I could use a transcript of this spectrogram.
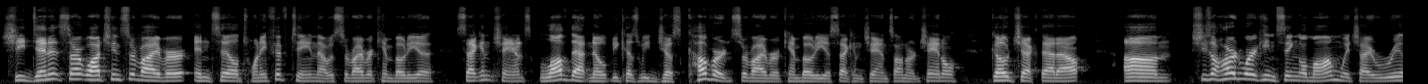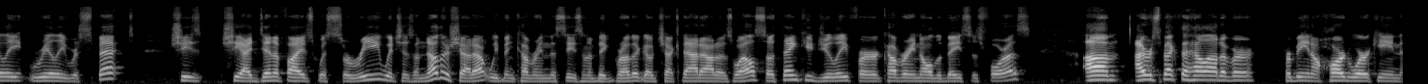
She didn't start watching Survivor until 2015. That was Survivor Cambodia Second Chance. Love that note because we just covered Survivor Cambodia Second Chance on our channel. Go check that out. Um, she's a hardworking single mom, which I really, really respect. She's she identifies with Cirie, which is another shout out. We've been covering this season of Big Brother. Go check that out as well. So thank you, Julie, for covering all the bases for us. Um, I respect the hell out of her for being a hardworking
